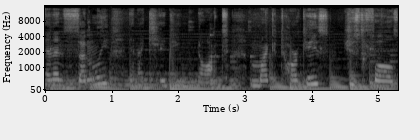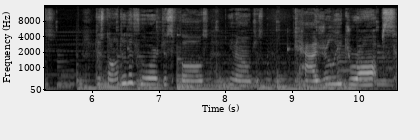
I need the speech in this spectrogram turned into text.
And then suddenly, and I kid you not, my guitar case just falls. Just onto the floor, just falls, you know, just casually drops,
